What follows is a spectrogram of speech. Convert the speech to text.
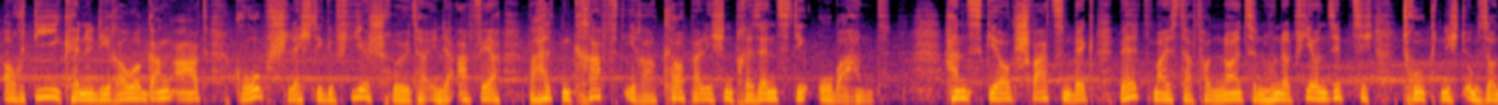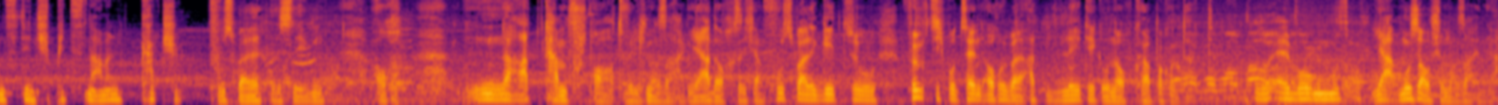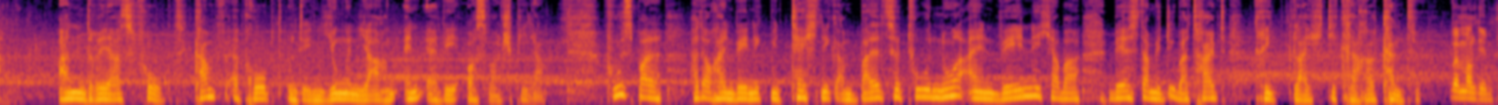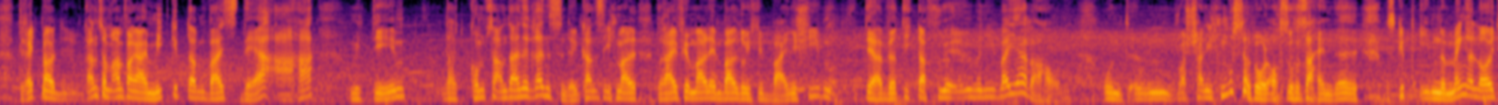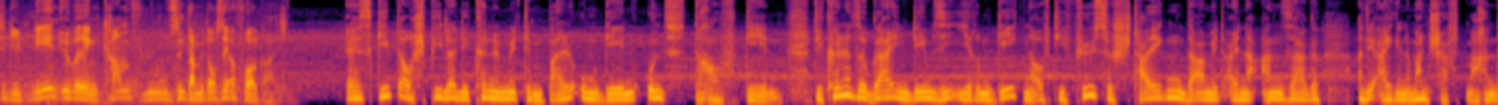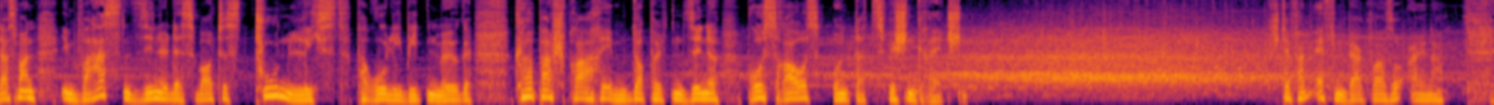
Auch die kennen die raue Gangart, grobschlächtige Vierschröter in der Abwehr behalten Kraft ihrer körperlichen Präsenz die Oberhand. Hans-Georg Schwarzenbeck, Weltmeister von 1974, trug nicht umsonst den Spitznamen Katsche. Fußball ist eben auch eine Art Kampfsport, würde ich mal sagen. Ja, doch, sicher. Fußball geht zu 50 Prozent auch über Athletik und auch Körperkontakt. Also Ellbogen muss auch. Ja, muss auch schon mal sein, ja. Andreas Vogt, kampferprobt und in jungen Jahren NRW-Auswahlspieler. Fußball hat auch ein wenig mit Technik am Ball zu tun, nur ein wenig, aber wer es damit übertreibt, kriegt gleich die klare Kante. Wenn man dem direkt mal ganz am Anfang einen mitgibt, dann weiß der, aha, mit dem da kommst du an deine Grenzen. Den kannst du nicht mal drei, vier Mal den Ball durch die Beine schieben. Der wird dich dafür über die Barriere hauen. Und ähm, wahrscheinlich muss das wohl auch so sein. Ne? Es gibt eben eine Menge Leute, die gehen über den Kampf, sind damit auch sehr erfolgreich. Es gibt auch Spieler, die können mit dem Ball umgehen und draufgehen. Die können sogar, indem sie ihrem Gegner auf die Füße steigen, damit eine Ansage an die eigene Mannschaft machen, dass man im wahrsten Sinne des Wortes tunlichst Paroli bieten möge. Körpersprache im doppelten Sinne, Brust raus und dazwischen grätschen. Stefan Effenberg war so einer.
